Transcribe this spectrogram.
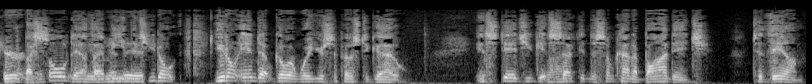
Sure. By soul death, I mean that you don't you don't end up going where you're supposed to go. Instead, you get sucked into some kind of bondage to them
